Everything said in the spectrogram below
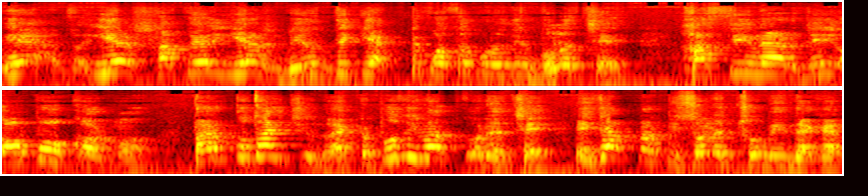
ইয়ে- ইয়ের সাথে, ইয়ার বিরুদ্ধে কি একটা কথা কোনোদিন বলেছে? হাসিনার যে অপকর্ম, তার কোথায় ছিল? একটা প্রতিবাদ করেছে। এই যে আপনার পিছনের ছবি দেখেন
